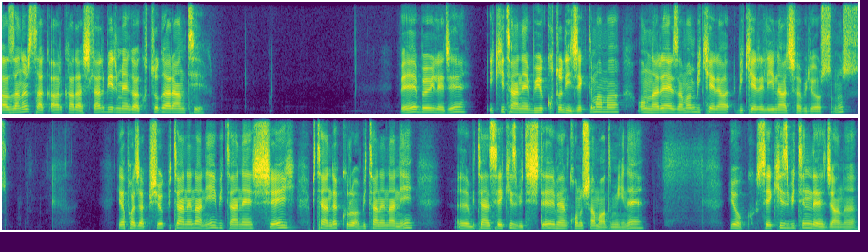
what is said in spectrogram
Kazanırsak arkadaşlar bir mega kutu garanti. Ve böylece iki tane büyük kutu diyecektim ama onları her zaman bir kere bir kereliğine açabiliyorsunuz. Yapacak bir şey yok. Bir tane nani, bir tane şey, bir tane de kuro, bir tane nani, e, bir tane 8 bit işte ben konuşamadım yine. Yok 8 bitin de canı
